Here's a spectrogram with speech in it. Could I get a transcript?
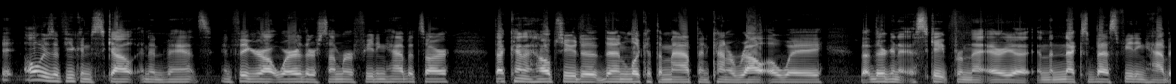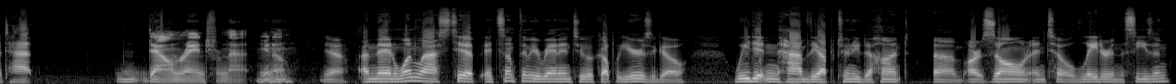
It, always if you can scout in advance and figure out where their summer feeding habits are, that kind of helps you to then look at the map and kind of route away that they're going to escape from that area and the next best feeding habitat downrange from that, you mm-hmm. know? Yeah. And then one last tip, it's something we ran into a couple years ago. We didn't have the opportunity to hunt um, our zone until later in the season.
